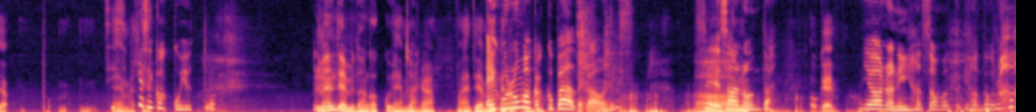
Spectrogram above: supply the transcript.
Ja, Siis En mikä tiedä. se kakkujuttu on? Mä en tiedä mitään en kakkujuttua. mäkään. Mä en tiedä Ei mikä. kun ruma kakku päältä kaunis. Se Aa, sanonta. Okei. Okay. Joo, no niin, ihan sama, ihan turhaa.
